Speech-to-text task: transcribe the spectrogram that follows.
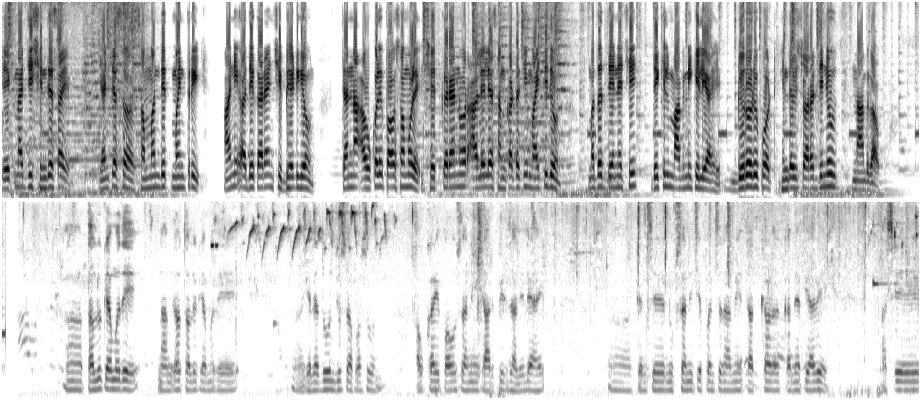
एकनाथजी शिंदेसाहेब यांच्यासह संबंधित मंत्री आणि अधिकाऱ्यांची भेट घेऊन त्यांना अवकाळी पावसामुळे शेतकऱ्यांवर आलेल्या संकटाची माहिती देऊन मदत देण्याची देखील मागणी केली आहे. ब्युरो रिपोर्ट हिंदवी स्वराज्य न्यूज नांदगाव. अ, तालुक्यामध्ये नांदगाव तालुक्यामध्ये अ, गेल्या दोन दिवसापासून अवकाळी पाऊस आणि गारपीट झालेले आहेत. अ, त्यांचे नुकसानीचे पंचनामे तात्काळ करण्यात यावे असे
